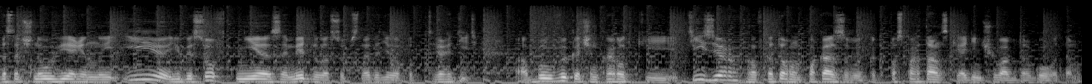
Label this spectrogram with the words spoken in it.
достаточно уверенный, и Ubisoft не замедлила, собственно, это дело подтвердить. А, был выкачан короткий тизер, в котором показывают, как по-спартански один чувак другого там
